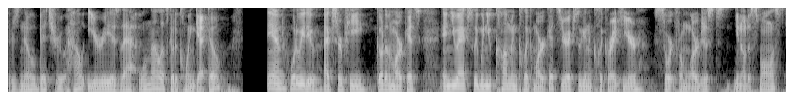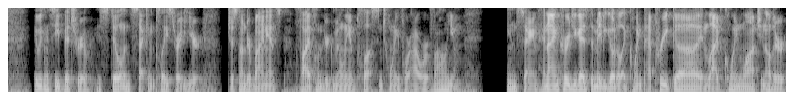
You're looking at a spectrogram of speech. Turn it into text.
There's no Bitrue. How eerie is that? Well, now let's go to CoinGecko. And what do we do? XRP, go to the markets, and you actually, when you come and click markets, you're actually going to click right here, sort from largest, you know, to smallest. And we can see Bitrue is still in second place right here, just under Binance, 500 million plus in 24 hour volume. insane. And I encourage you guys to maybe go to like Coin Paprika and Live Coin Watch and other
